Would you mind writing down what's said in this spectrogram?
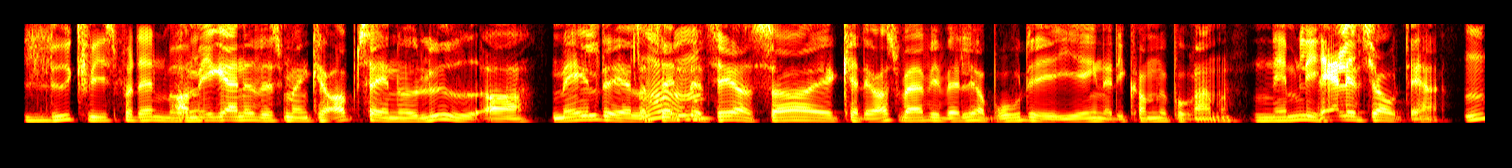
lydquiz på den måde. Om ikke andet, hvis man kan optage noget lyd og mail det eller sende det til os, så øh, kan det også være, at vi vælger at bruge det i en af de kommende programmer. Nemlig. Det er lidt sjovt, det her.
